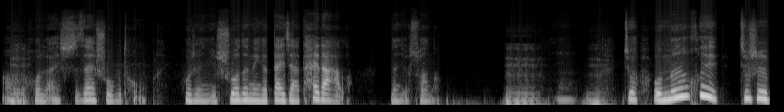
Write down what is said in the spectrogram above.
啊、嗯。后来实在说不通，或者你说的那个代价太大了，那就算了。嗯。嗯嗯。就我们会就是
